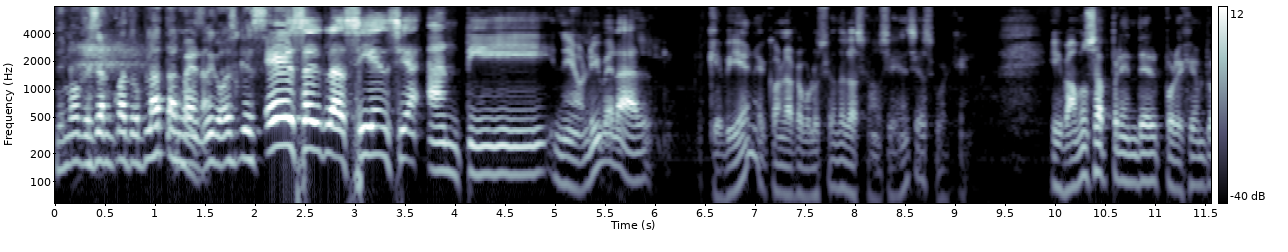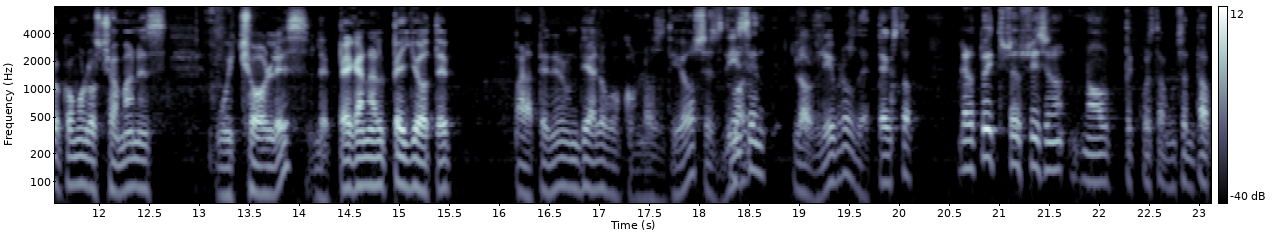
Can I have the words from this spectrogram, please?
Ni modo que sean cuatro plátanos. Bueno, Digo, es que es. Esa es la ciencia antineoliberal que viene con la revolución de las conciencias, Joaquín. Y vamos a aprender, por ejemplo, cómo los chamanes huicholes le pegan al peyote para tener un diálogo con los dioses. Dicen los libros de texto gratuitos. Eso sí, no, no te cuesta un centavo.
